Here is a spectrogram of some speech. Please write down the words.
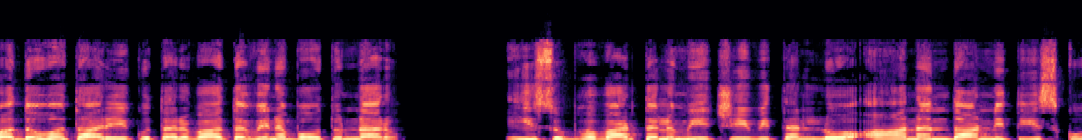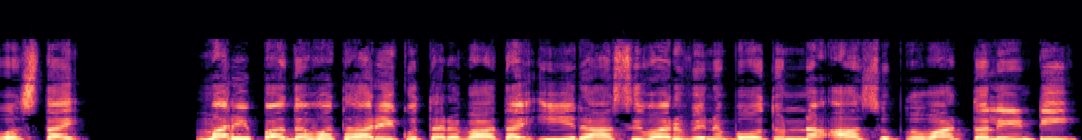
పదవ తారీఖు తర్వాత వినబోతున్నారు. ఈ శుభవార్తలు మీ జీవితంలో ఆనందాన్ని తీసుకువస్తాయి. మరి పదవ తారీఖు తర్వాత ఈ రాశివారు వినబోతున్న ఆ శుభవార్తలేంటి?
